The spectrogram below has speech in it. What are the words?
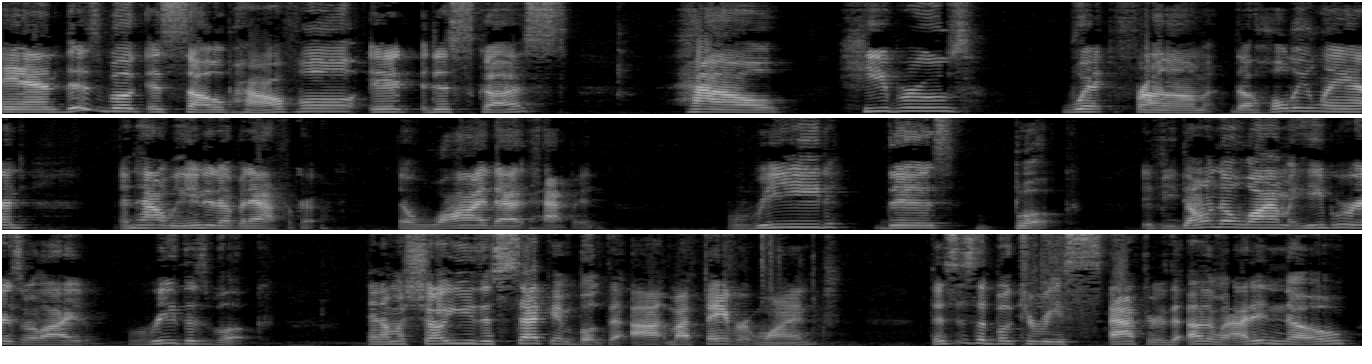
And this book is so powerful. It discussed how Hebrews went from the Holy Land and how we ended up in Africa and why that happened. Read this book. If you don't know why I'm a Hebrew Israelite, read this book. And I'm going to show you the second book that I, my favorite one. This is the book to read after the other one. I didn't know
